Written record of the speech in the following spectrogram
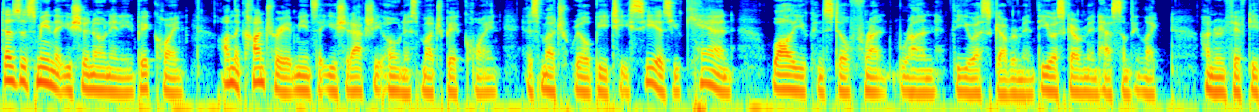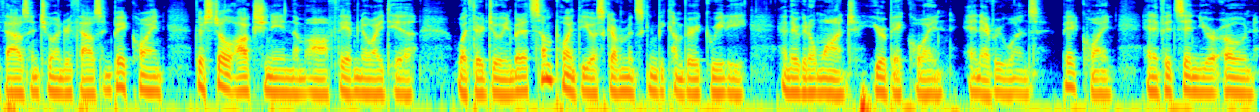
Does this mean that you shouldn't own any Bitcoin? On the contrary, it means that you should actually own as much Bitcoin, as much real BTC as you can while you can still front run the US government. The US government has something like 150,000, 200,000 Bitcoin. They're still auctioning them off. They have no idea what they're doing. But at some point, the US government's going to become very greedy and they're going to want your Bitcoin and everyone's Bitcoin. And if it's in your own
